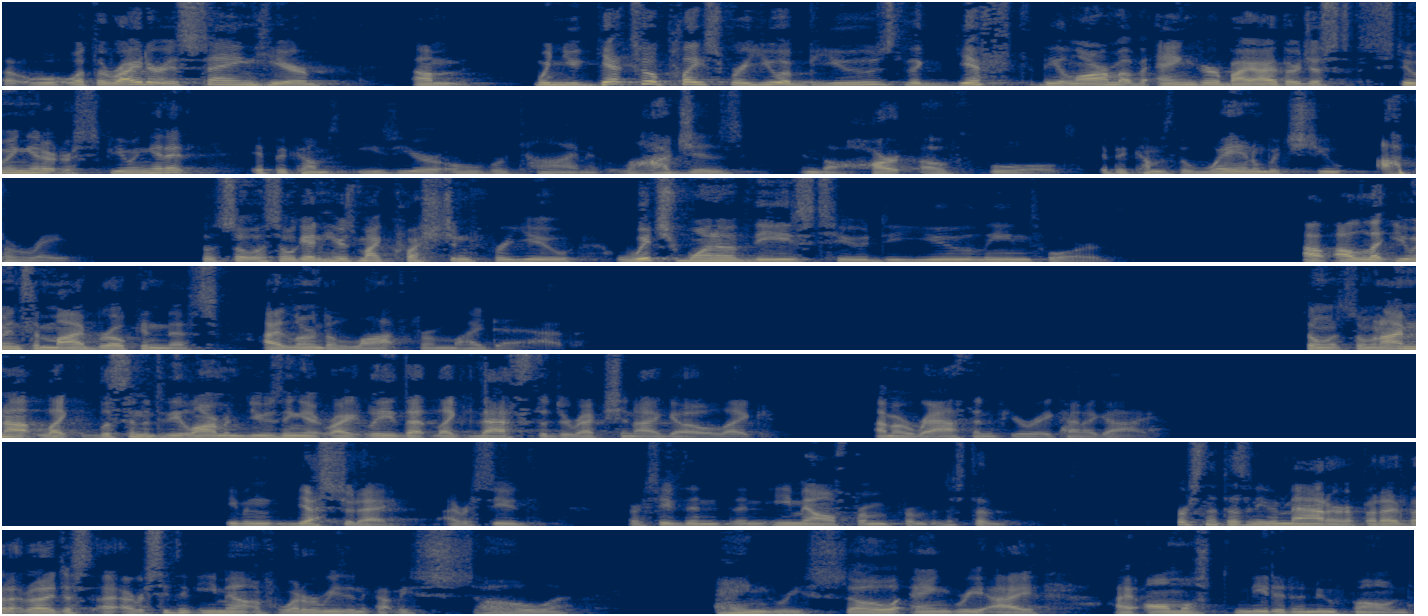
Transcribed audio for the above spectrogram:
Uh, what the writer is saying here, um, when you get to a place where you abuse the gift, the alarm of anger by either just stewing in it or spewing in it, it becomes easier over time. It lodges in the heart of fools. It becomes the way in which you operate. So, so, so again, here's my question for you. Which one of these two do you lean towards? I'll, I'll let you into my brokenness. I learned a lot from my dad. So, so when I'm not like listening to the alarm and using it rightly, that like that's the direction I go. Like I'm a wrath and fury kind of guy. Even yesterday, I received I received an, an email from from just a person that doesn't even matter, but I, but, but I just I received an email and for whatever reason it got me so angry, so angry. I I almost needed a new phone.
